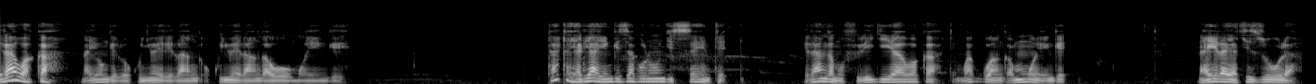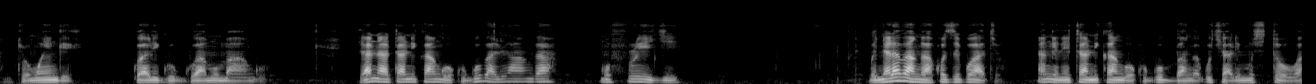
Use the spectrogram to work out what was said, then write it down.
Era awaka nayongera okunywerangawo omwenge. Taata yali ayingiza bulungi ssente era nga mu firiigi y'awaka temwaggwangamu mwenge naye era yakizuula nti omwenge gwali guggwaamu mangu era n'atandikanga okugubalanga mu firiigi. Bwe nalaba ng'akoze bw'atyo nange ne ntandikanga okugubba nga gukyali mu sitoowa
